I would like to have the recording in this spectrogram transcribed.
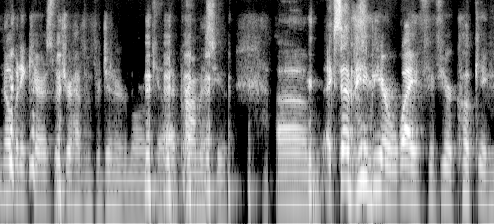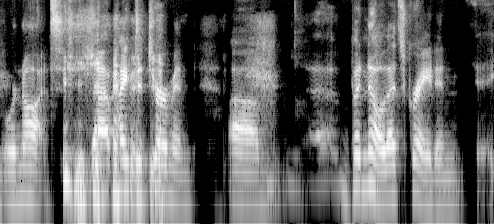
nobody cares what you're having for dinner tomorrow Kiel i promise you. Um except maybe your wife if you're cooking or not. That might determine um uh, but no that's great. And uh,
